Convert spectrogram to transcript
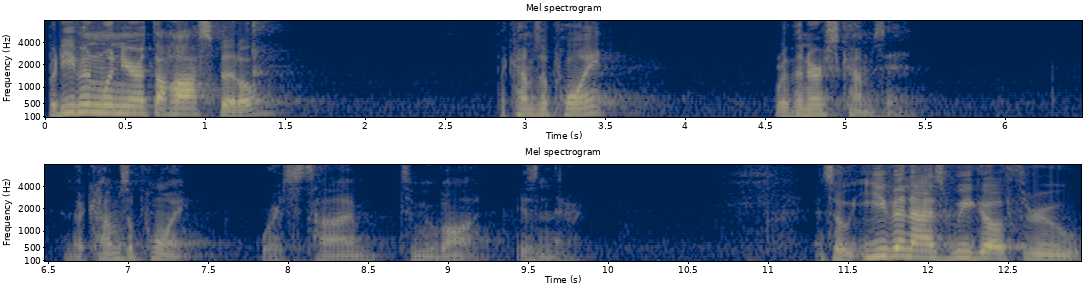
But even when you're at the hospital, there comes a point where the nurse comes in. And there comes a point where it's time to move on, isn't there? And so, even as we go through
